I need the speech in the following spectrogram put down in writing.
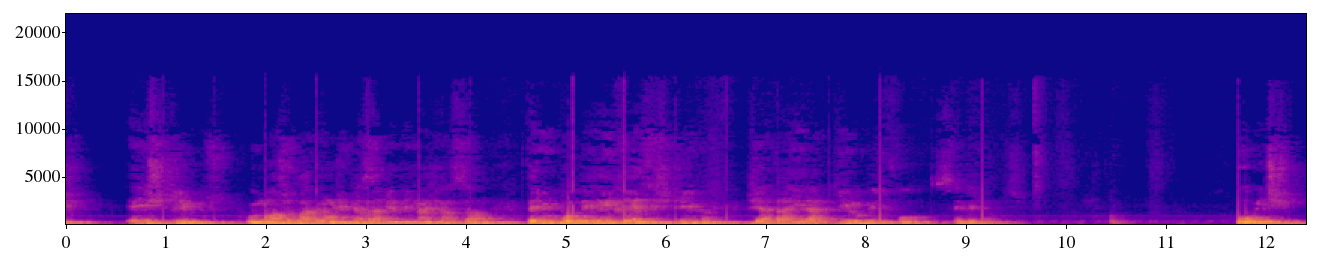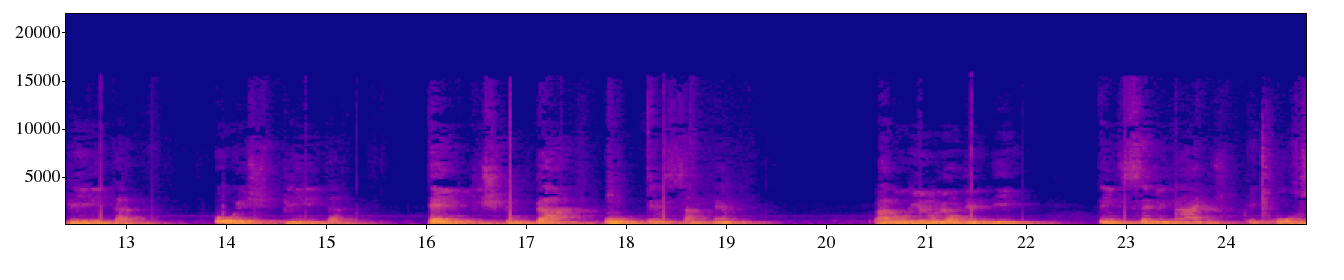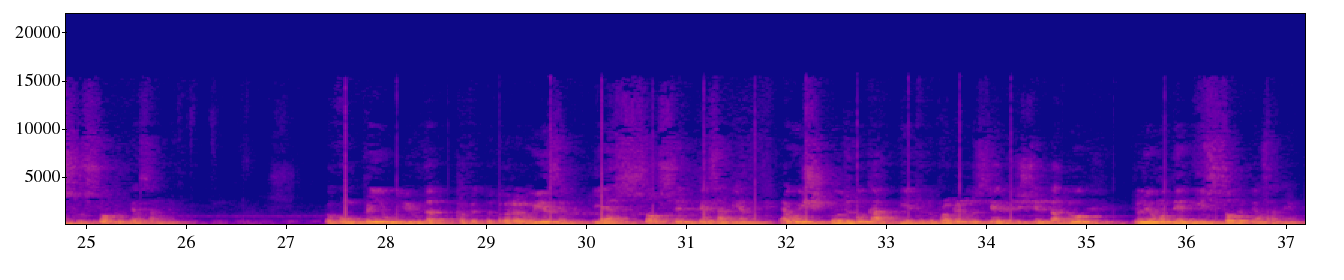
e instintos. O nosso padrão de pensamento e imaginação tem o poder irresistível de atrair aquilo que lhe for semelhante. O espírita, o espírita tem que estudar o pensamento. Lá no Rio, no Leão Denis, tem seminários e cursos sobre o pensamento. Eu comprei um livro da doutora Luísa e é só sobre pensamento. É o estudo do capítulo do problema do ser do destino da dor, do Leon Denis, sobre o pensamento.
